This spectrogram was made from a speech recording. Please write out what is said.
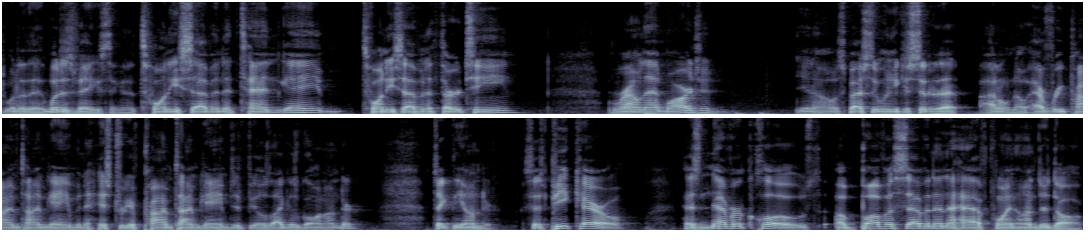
what are the what is Vegas thinking? A 27 to 10 game? 27 to 13? Around that margin? You know, especially when you consider that I don't know, every primetime game in the history of primetime games it feels like is going under. Take the under. It says Pete Carroll has never closed above a seven and a half point underdog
